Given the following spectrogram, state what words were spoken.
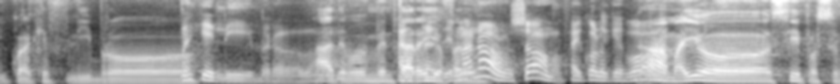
di qualche libro. ma che libro Ah, devo inventare io, Fantasia- fare- ma no lo so ma fai quello che vuoi No, ma io sì, posso.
